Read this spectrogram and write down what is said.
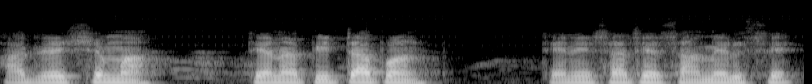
આ દ્રશ્યમાં તેના પિતા પણ તેની સાથે સામેલ છે.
